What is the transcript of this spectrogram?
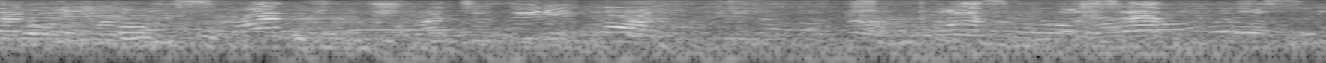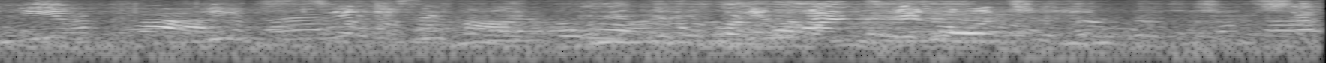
Закрию свадьбу на чотири карти, щоб у вас було всі музиканти. І два щоб ще.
